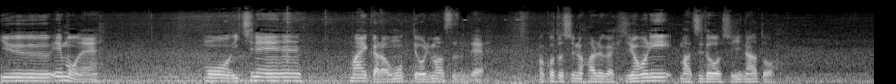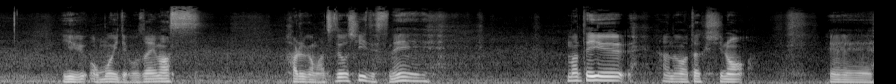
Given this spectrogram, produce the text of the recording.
いう絵もねもう1年前から思っておりますんで、まあ、今年の春が非常に待ち遠しいなという思いでございます。春が待ち遠しいですね。まあ、っていうあの私の、え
